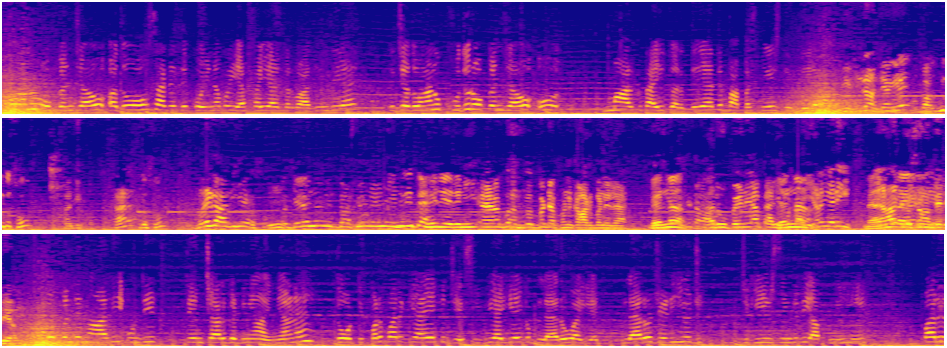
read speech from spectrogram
ਉਹਨਾਂ ਨੂੰ ਰੋਕਣ ਜਾਓ, ਉਦੋਂ ਉਹ ਸਾਡੇ ਤੇ ਕੋਈ ਨਾ ਕੋਈ ਐਫ ਆਈ ਆਰ ਕਰਵਾ ਦਿੰਦੇ ਆ, ਤੇ ਜਦੋਂ ਉਹਨਾਂ ਨੂੰ ਖੁਦ ਰੋਕਣ ਜਾਓ, ਉਹ ਮਾਰ ਕਟਾਈ ਕਰਦੇ ਆ ਤੇ ਵਾਪਸ ਭੇਜ ਦਿੰਦੇ ਆ। ਇਹ ਦੱਸ ਦਿਆਂਗੇ। ਬਾਕੀ ਦੱਸੋ। ਹਾਂਜੀ। ਹੈ? ਦੱਸੋ। ਬੜੇ ਲਾ ਦਈਏ ਜਿਹੜੇ ਨੇ ਦੱਸ ਇਹਨੇ ਵੀ ਪੈਸੇ ਲੈ ਦੇਣੀ। ਬ- ਵੱਡਾ ਫਨਕਾਰ ਬਣੇਦਾ ਕਿੰਨਾ? ਆ ਰੂਪੇ ਨੇ ਆ ਪੈਸੇ? ਬਣਾਈ ਆ ਨਾ ਜਿਹੜੀ। ਮੈਂ ਸਾਡੇ ਕਿਸਾਨ ਦੇ ਦਿਆ ਰੋਕਣ ਦੇ ਨਾਲ ਹੀ ਉਹਦੀ ਤਿੰਨ ਚਾਰ ਗੱਡੀਆਂ ਆਈਆਂ ਨੇ। ਦੋ ਟਿੱਪਰ ਭਰ ਕੇ ਆਏ ਇੱਕ ਜੀਸੀਬੀ ਆਈ ਹੈ ਇੱਕ ਬਲੈਰੋ ਆਈ ਹੈ ਬਲੈਰੋ ਜਿਹੜੀ ਉਹ ਜਗੀਰ ਸਿੰਘ ਦੀ ਆਪਣੀ ਹੀ ਭਰ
